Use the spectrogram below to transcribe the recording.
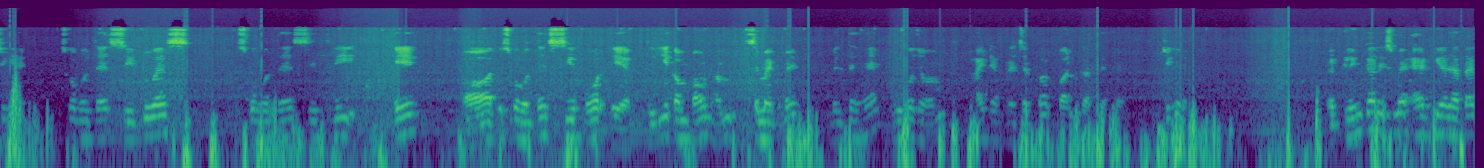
ठीक है? इसको बोलते हैं सी टू एस इसको बोलते हैं सी थ्री ए और इसको बोलते हैं C4AM तो ये कंपाउंड हम सीमेंट में मिलते हैं, इनको जब हम हाई टेम्परेचर पर बर्न करते हैं। ठीक है? क्लिंकर इसमें ऐड किया जाता है।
